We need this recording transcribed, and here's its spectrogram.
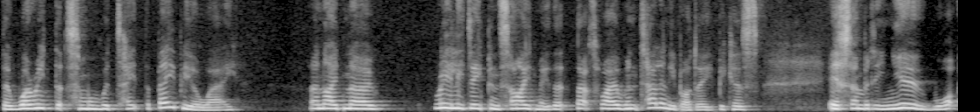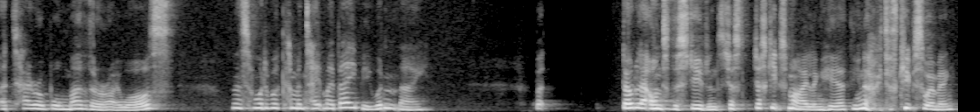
they're worried that someone would take the baby away. And I'd know really deep inside me that that's why I wouldn't tell anybody, because if somebody knew what a terrible mother I was, then somebody would come and take my baby, wouldn't they? But don't let on to the students, just, just keep smiling here, you know, just keep swimming.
